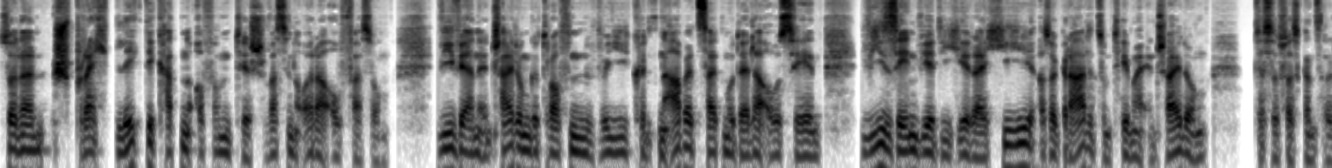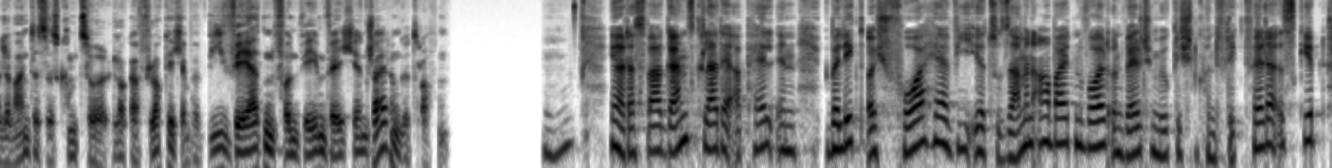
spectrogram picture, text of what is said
sondern sprecht, legt die Karten auf den Tisch. Was sind eure Auffassung? Wie werden Entscheidungen getroffen? Wie könnten Arbeitszeitmodelle aussehen? Wie sehen wir die Hierarchie? Also gerade zum Thema Entscheidung das ist was ganz Relevantes, das kommt so locker flockig, aber wie werden von wem welche Entscheidungen getroffen? Mhm. Ja, das war ganz klar der Appell in, überlegt euch vorher, wie ihr zusammenarbeiten wollt und welche möglichen Konfliktfelder es gibt.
